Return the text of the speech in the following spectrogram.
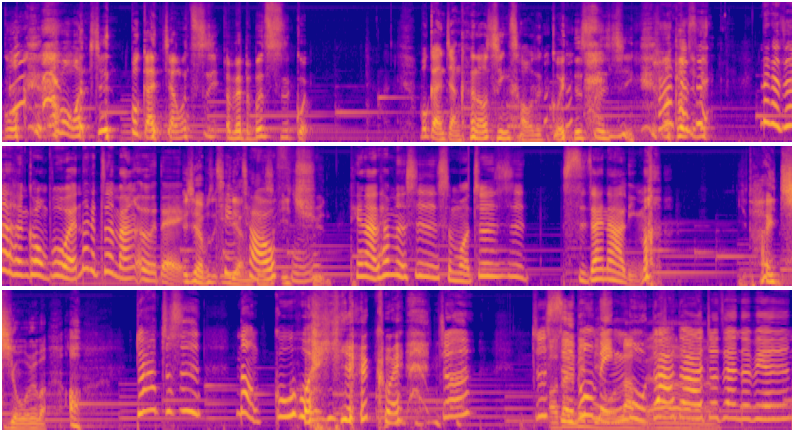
锅，他们完全不敢讲我吃呃不不不是吃鬼，不敢讲看到清朝的鬼的事情。他可是那个真的很恐怖哎，那个真的蛮恶的哎而。且还不是一清朝服群，天哪，他们是什么？就是死在那里吗？也太久了吧？哦，那种孤魂野鬼，就就死不瞑目。对啊，对啊，啊就在那边。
